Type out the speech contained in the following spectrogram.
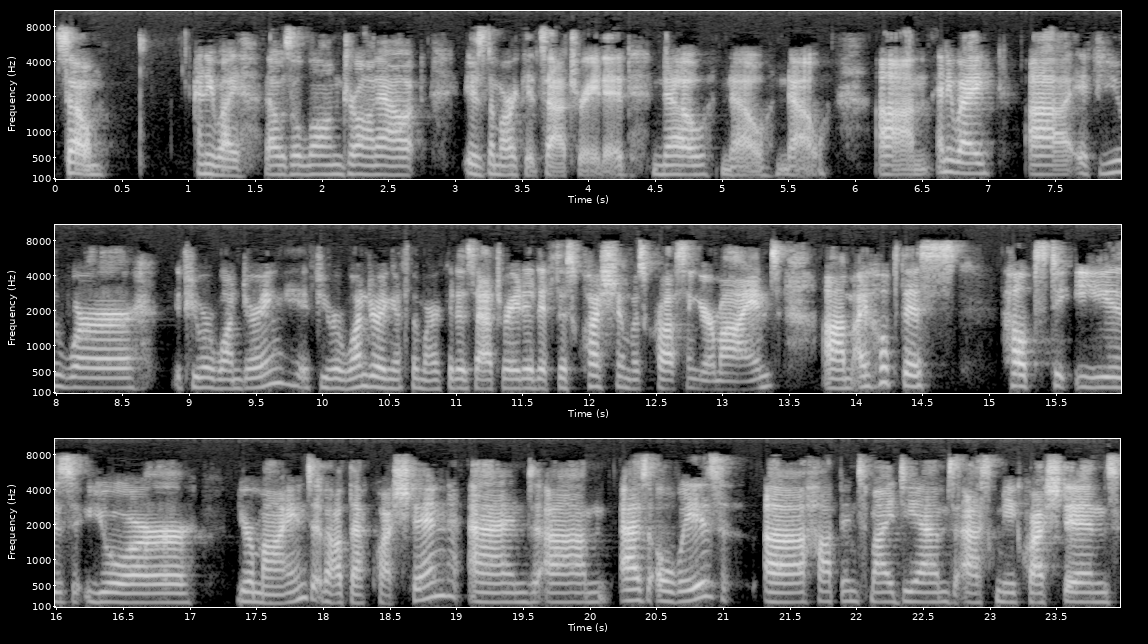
So anyway, that was a long drawn out. Is the market saturated? No, no, no. Um, anyway, uh, if you were if you were wondering if you were wondering if the market is saturated, if this question was crossing your mind, um, I hope this helps to ease your your mind about that question. And um, as always, uh, hop into my DMs, ask me questions,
